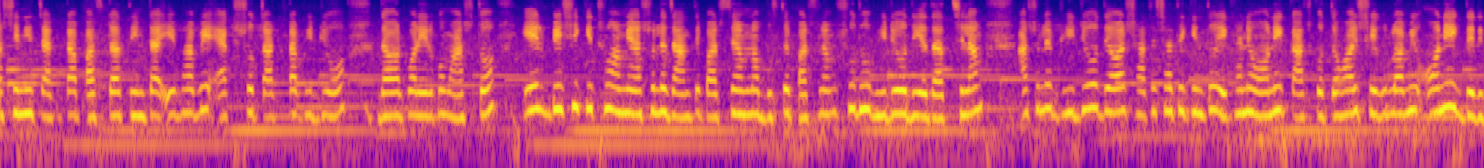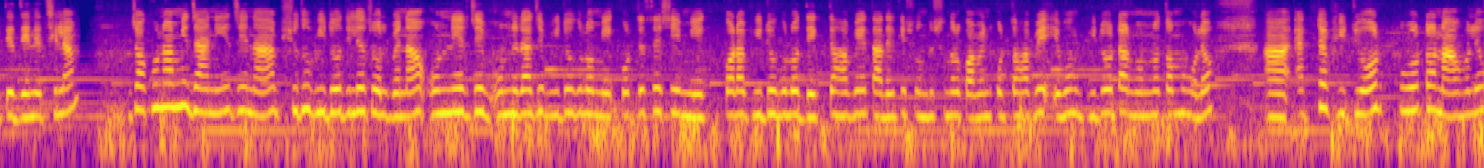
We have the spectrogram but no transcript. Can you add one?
আসেনি, চারটা, পাঁচটা, তিনটা, এভাবে একশো চারটা ভিডিও দেওয়ার পর এরকম আসতো। এর বেশি কিছু আমি আসলে জানতে পারছিলাম না, বুঝতে পারছিলাম, শুধু ভিডিও দিয়ে যাচ্ছিলাম। আসলে ভিডিও দেওয়ার সাথে সাথে কিন্তু এখানে অনেক কাজ করতে হয়, সেগুলো আমি অনেক দেরিতে জেনেছিলাম। যখন আমি জানি যে না, শুধু ভিডিও দিলে চলবে না, অন্যের যে, অন্যরা যে ভিডিওগুলো মেক করতেছে, সেই মেক করা ভিডিওগুলো দেখতে হবে, তাদেরকে সুন্দর সুন্দর কমেন্ট করতে হবে এবং ভিডিওটা ন্যূনতম হলেও একটা ভিডিওর পুরোটা না হলেও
